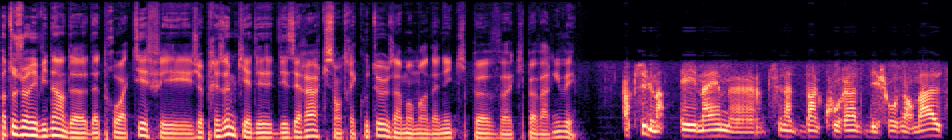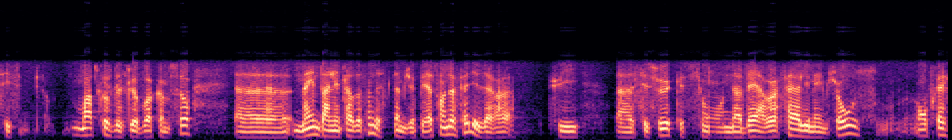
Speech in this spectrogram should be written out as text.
Pas toujours évident d'être proactif et je présume qu'il y a des, erreurs qui sont très coûteuses à un moment donné qui peuvent, qui peuvent arriver. Absolument. Et même dans le courant des choses normales, moi, en tout cas, je le, vois comme ça. Euh, même dans l'implantation de système GPS, on a fait des erreurs. Puis, euh, c'est sûr que si on avait à refaire les mêmes choses, on ferait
